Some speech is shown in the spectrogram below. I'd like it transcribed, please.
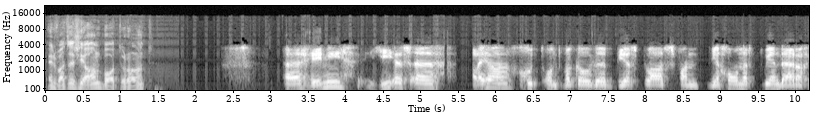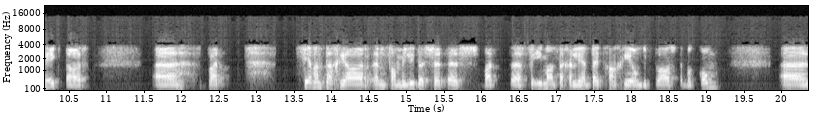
En wat is die aanbod Roland? Uh Henny, hier is 'n baie goed ontwikkelde beesplaas van 932 hektaar uh wat 70 jaar in familiebesit is wat uh, vir iemand 'n geleentheid gaan gee om die plaas te bekom uh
